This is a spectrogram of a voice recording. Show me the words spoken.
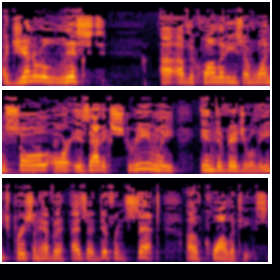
a general list uh, of the qualities of one's soul, or is that extremely individual? Each person have a, has a different set of qualities.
